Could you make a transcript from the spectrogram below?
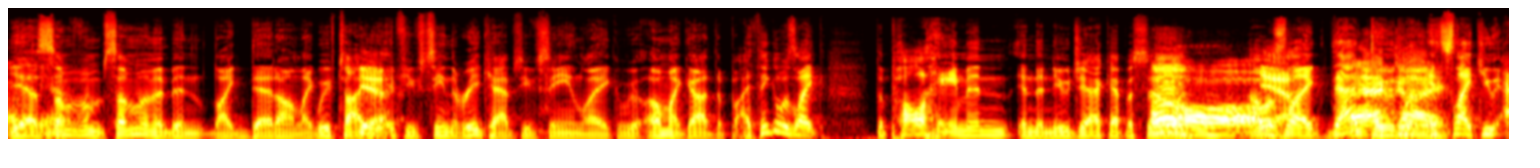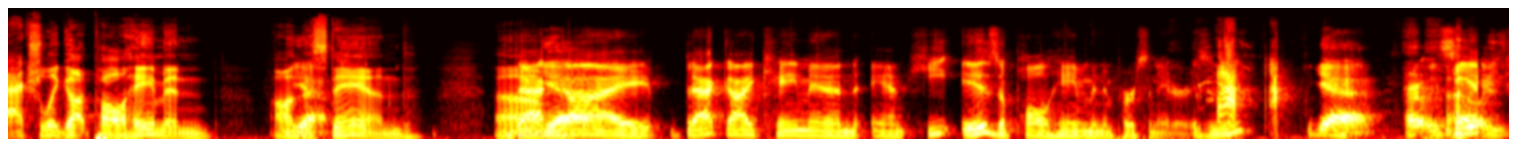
Yeah, Okay. some of them, some of them have been like dead on. Like we've talked. Yeah. If you've seen the recaps, you've seen like, oh my god, the, I think it was like the Paul Heyman in the New Jack episode. Oh, I was Yeah. like, that, That dude. guy. It's like you actually got Paul Heyman on Yeah. the stand. Um, that Yeah. guy that guy came in and he is a Paul Heyman impersonator, isn't he? yeah, partly so. He He.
